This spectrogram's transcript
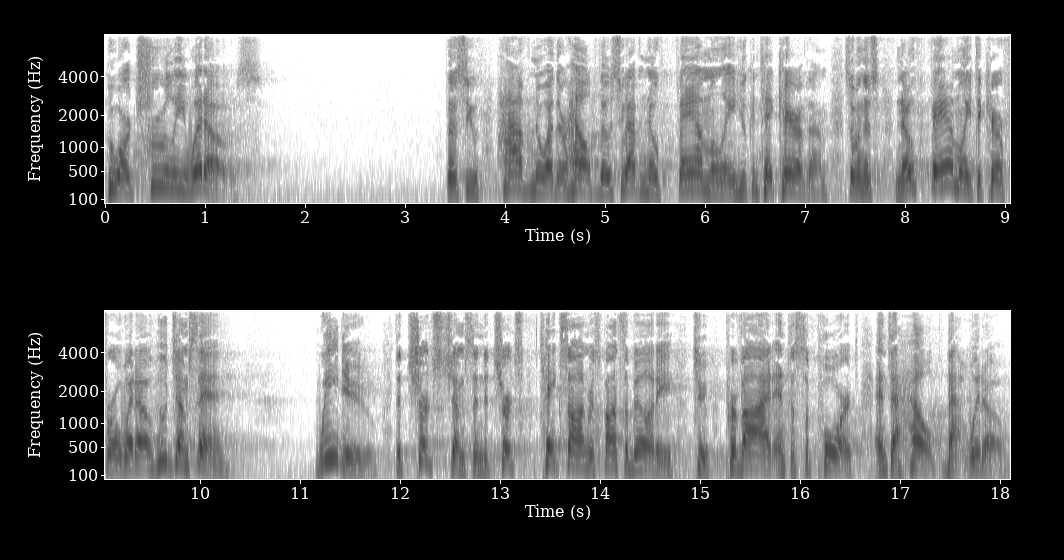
who are truly widows. Those who have no other help, those who have no family who can take care of them. So when there's no family to care for a widow, who jumps in? We do. The church jumps in. The church takes on responsibility to provide and to support and to help that widow.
